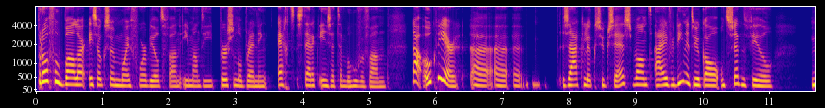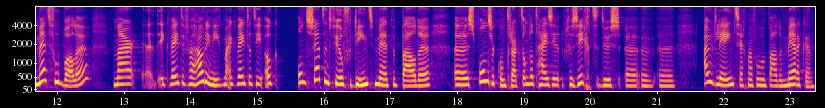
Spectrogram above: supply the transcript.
Profvoetballer is ook zo'n mooi voorbeeld van iemand die personal branding echt sterk inzet ten behoeve van, nou ook weer uh, zakelijk succes. Want hij verdient natuurlijk al ontzettend veel met voetballen. Maar ik weet de verhouding niet, maar ik weet dat hij ook ontzettend veel verdient met bepaalde uh, sponsorcontracten. Omdat hij zijn gezicht dus uh, uh, uitleent zeg maar, voor bepaalde merken.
